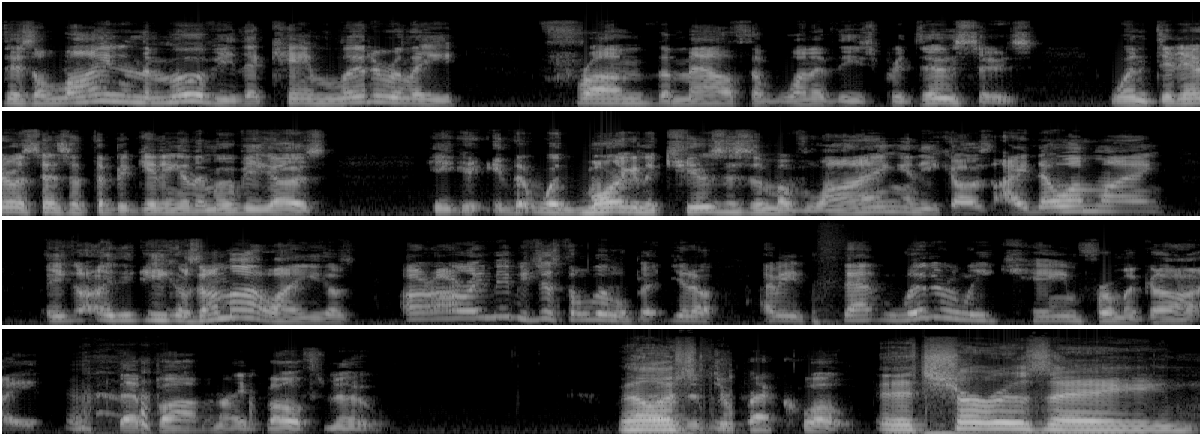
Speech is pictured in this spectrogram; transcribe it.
there's a line in the movie that came literally from the mouth of one of these producers when De Niro says at the beginning of the movie, he goes, he when Morgan accuses him of lying, and he goes, "I know I'm lying." He, go, he goes, "I'm not lying." He goes, all right, maybe just a little bit. You know, I mean, that literally came from a guy that Bob and I both knew. Well, That it's, a direct quote. it sure is a,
